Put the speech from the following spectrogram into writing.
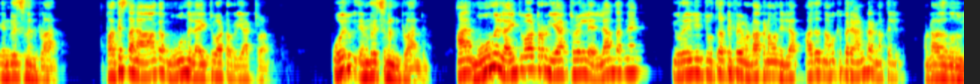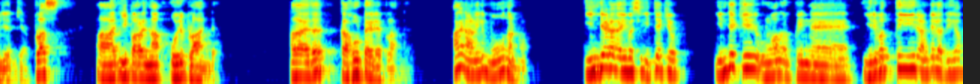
enrichment plan Pakistan ആകെ മൂന്ന് ലൈറ്റ് വാട്ടർ റിയാക്ടറാണ് ഒരു എൻറിച്ച്മെന്റ് പ്ലാന്റും ആ മൂന്ന് ലൈറ്റ് വാട്ടർ റിയാക്ടറുകളിൽ എല്ലാം തന്നെ യുറേനിയം ടു തേർട്ടി ഫൈവ് ഉണ്ടാക്കണമെന്നില്ല. അത് നമുക്കിപ്പോ രണ്ടെണ്ണത്തിൽ ഉണ്ടാകുന്നു എന്ന് വിചാരിക്കുക പ്ലസ് ഈ പറയുന്ന ഒരു പ്ലാന്റ് അതായത് കഹൂട്ടയിലെ പ്ലാന്റ് അങ്ങനെയാണെങ്കിൽ മൂന്നെണ്ണം. ഇന്ത്യയുടെ കൈവശം ഇന്ത്യക്കോ? ഇന്ത്യയ്ക്ക് പിന്നെ ഇരുപത്തിരണ്ടിലധികം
